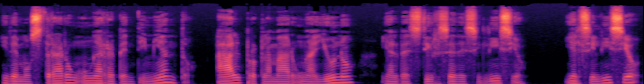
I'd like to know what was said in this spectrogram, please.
y demostraron un arrepentimiento al proclamar un ayuno y al vestirse de silicio. Y el silicio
